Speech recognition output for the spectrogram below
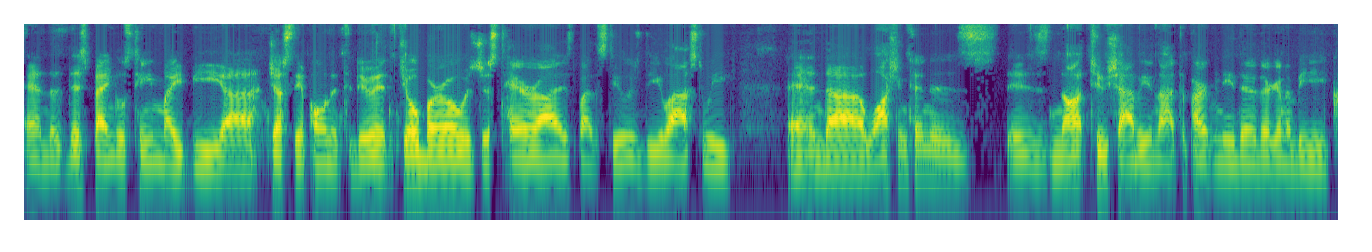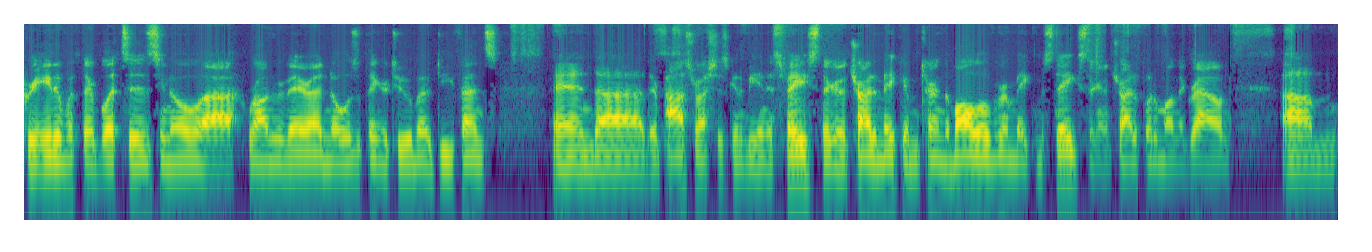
and the, this Bengals team might be uh, just the opponent to do it. Joe Burrow was just terrorized by the Steelers D last week, and uh, Washington is is not too shabby in that department either. They're going to be creative with their blitzes. You know, uh, Ron Rivera knows a thing or two about defense, and uh, their pass rush is going to be in his face. They're going to try to make him turn the ball over and make mistakes. They're going to try to put him on the ground. Um,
